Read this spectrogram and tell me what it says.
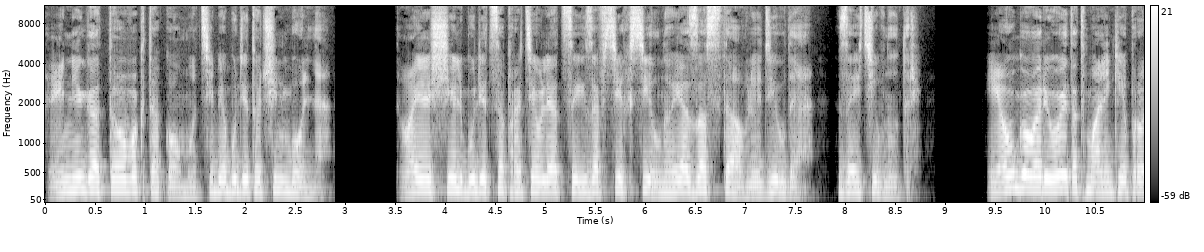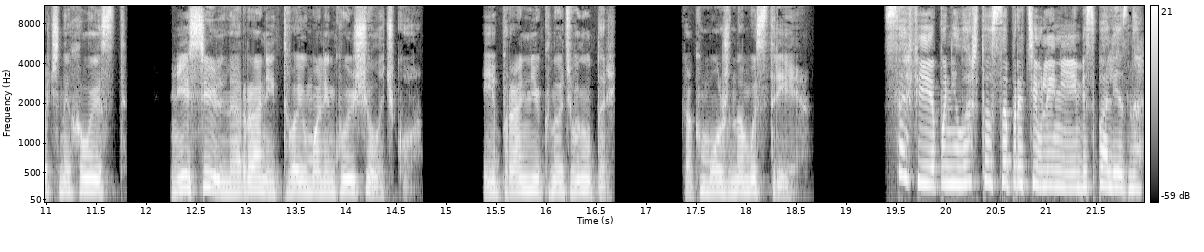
ты не готова к такому, тебе будет очень больно. Твоя щель будет сопротивляться изо всех сил, но я заставлю Дилда зайти внутрь. Я уговорю этот маленький прочный хлыст не сильно ранить твою маленькую щелочку и проникнуть внутрь как можно быстрее. София поняла, что сопротивление бесполезно.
